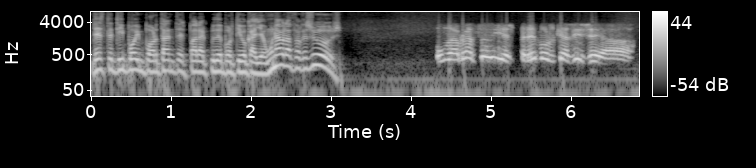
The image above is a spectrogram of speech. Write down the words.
de este tipo importantes para el Club Deportivo Cayón. Un abrazo, Jesús. Un abrazo y esperemos que así sea.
